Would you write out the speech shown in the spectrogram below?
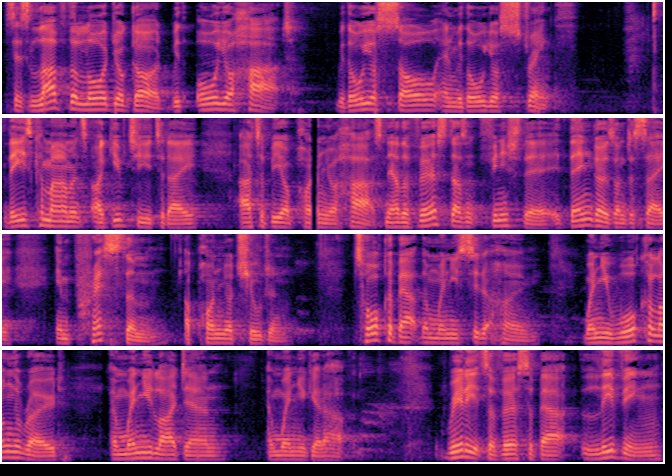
says, Love the Lord your God with all your heart, with all your soul, and with all your strength. These commandments I give to you today are to be upon your hearts. Now, the verse doesn't finish there. It then goes on to say, Impress them upon your children. Talk about them when you sit at home, when you walk along the road, and when you lie down, and when you get up really it's a verse about living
